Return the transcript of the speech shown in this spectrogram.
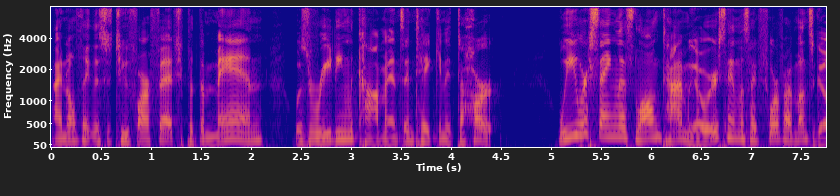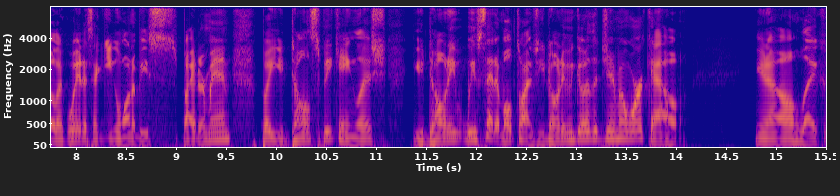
I don't think this is too far fetched, but the man was reading the comments and taking it to heart. We were saying this long time ago. We were saying this like four or five months ago. Like, wait a second, you want to be Spider Man, but you don't speak English. You don't even. We've said it multiple times. You don't even go to the gym and work out. You know, like,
